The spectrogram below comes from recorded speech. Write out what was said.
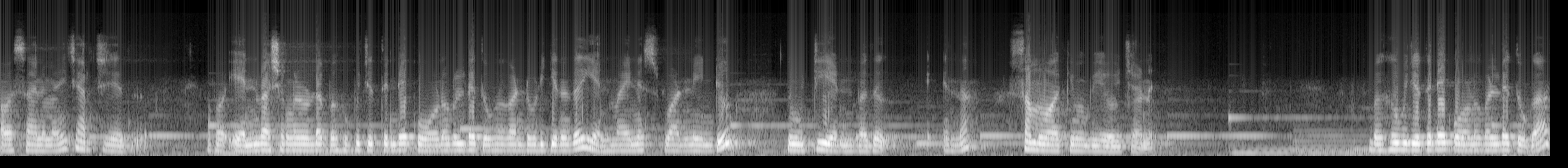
അവസാനമായി ചർച്ച ചെയ്തത്. അപ്പോൾ എൻ വശങ്ങളുള്ള ബഹുഭുജത്തിന്റെ കോണുകളുടെ തുക കണ്ടുപിടിക്കുന്നത് എൻ മൈനസ് വൺ ഇന്റു നൂറ്റി എൺപത് എന്ന സമവാക്യം ഉപയോഗിച്ചാണ്. ബഹുഭുജത്തിന്റെ കോണുകളുടെ തുക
